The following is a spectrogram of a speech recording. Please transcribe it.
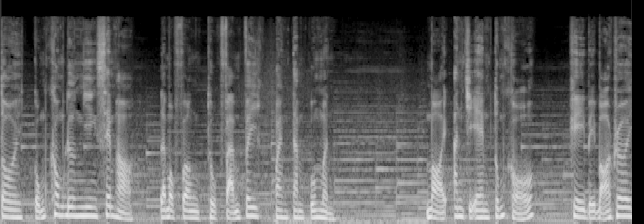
tôi cũng không đương nhiên xem họ là một phần thuộc phạm vi quan tâm của mình. Mọi anh chị em túng khổ khi bị bỏ rơi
